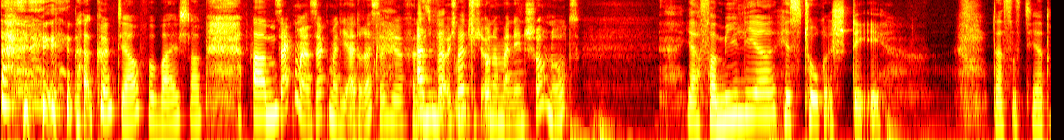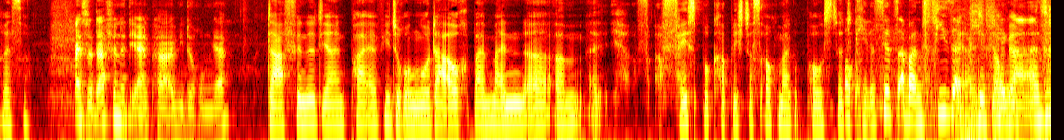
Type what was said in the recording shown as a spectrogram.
da könnt ihr auch vorbeischauen. Ähm, sag mal, sag mal die Adresse. Wir verlinken also, euch natürlich auch nochmal in den Shownotes. Ja, familiehistorisch.de. Das ist die Adresse. Also da findet ihr ein paar Erwiderungen, ja? Da findet ihr ein paar Erwiderungen. Oder auch bei meinen, äh, ähm, äh, auf Facebook habe ich das auch mal gepostet. Okay, das ist jetzt aber ein fieser ja, Cliffhanger. Glaub, ja. Also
